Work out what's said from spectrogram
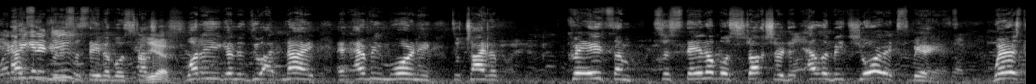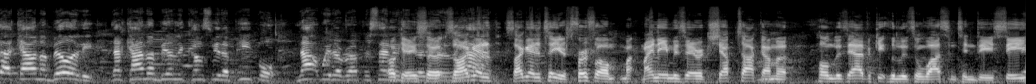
What are executing do? sustainable structure. Yes. What are you gonna do at night and every morning to try to create some sustainable structure that elevates your experience? Where's the accountability? The accountability comes with the people, not with a representative. Okay, so so I got to so I got to tell you this. First of all, my, my name is Eric Sheptock. I'm a homeless advocate who lives in Washington D.C.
